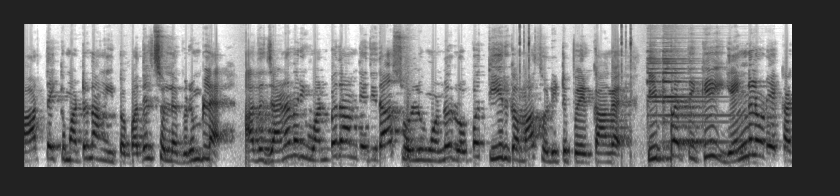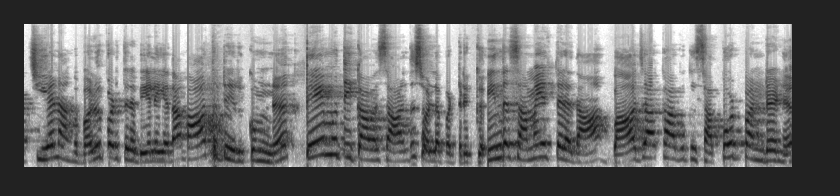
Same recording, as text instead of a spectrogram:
வார்த்தைக்கு மட்டும் நாங்க இப்ப பதில் சொல்ல விரும்பல. அது ஜனவரி ஒன்பதாம் தேதி பத்தி தான் சொல்லுவோம்னு ரொம்ப தீர்க்கமா சொல்லிட்டு போயிருக்காங்க. இப்பத்திக்கு எங்களுடைய கட்சியை நாங்க வலுப்படுத்துற வேலையை தான் பார்த்துட்டு இருக்கும்னு தேமுதிகவை சார்ந்து சொல்லப்பட்டிருக்கு. இந்த சமயத்துலதான் பாஜகவுக்கு சப்போர்ட் பண்றேன்னு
